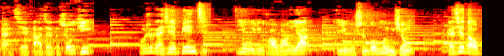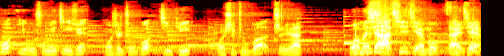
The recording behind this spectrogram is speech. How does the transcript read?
感谢大家的收听。同时感谢编辑义务硬化王牙，义务神功孟琼，感谢导播义务树莓静轩，我是主播静婷，我是主播志源，我们下期节目再见。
